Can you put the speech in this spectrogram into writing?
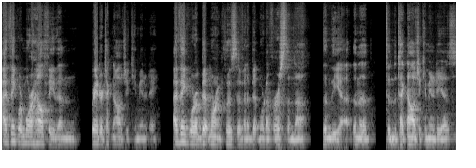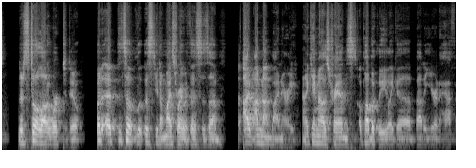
I think we're more healthy than greater technology community. I think we're a bit more inclusive and a bit more diverse than the than the uh, than the than the technology community is. There's still a lot of work to do, but uh, so this you know my story with this is um, I'm, I'm non-binary and I came out as trans publicly like uh, about a year and a half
